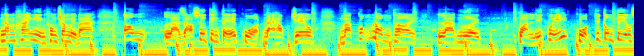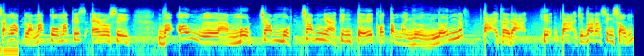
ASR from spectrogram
năm 2013. Ông là giáo sư kinh tế của Đại học Yale và cũng đồng thời là người quản lý quỹ của cái công ty ông sáng lập là Marco Marquez LLC và ông là một trong 100 nhà kinh tế có tầm ảnh hưởng lớn nhất tại thời đại hiện tại chúng ta đang sinh sống.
